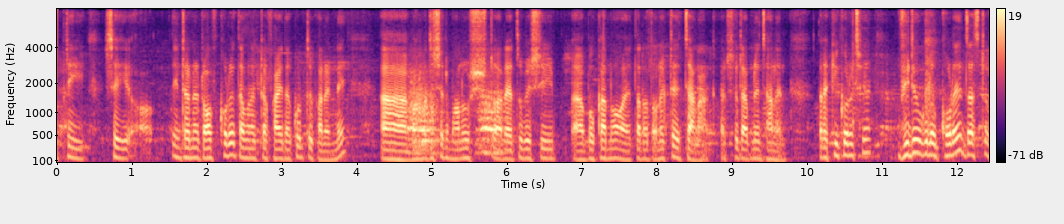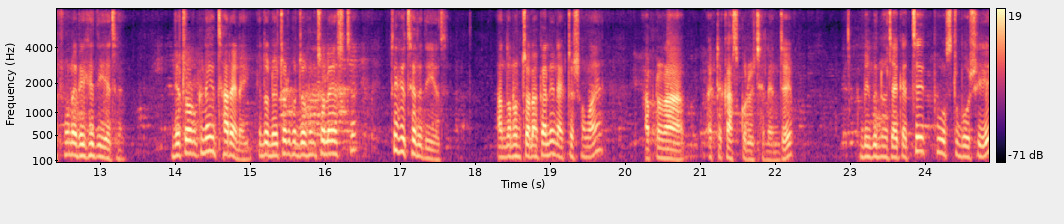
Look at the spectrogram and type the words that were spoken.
আপনি সেই ইন্টারনেট অফ করে তেমন একটা ফায়দা করতে পারেননি। বাংলাদেশের মানুষ তো আর এত বেশি বোকা নয়, তারা তো অনেকটাই জানাক আর সেটা আপনি জানেন। তারা কি করেছে? ভিডিওগুলো করে জাস্ট ফোনে রেখে দিয়েছে। নেটওয়ার্ক নেই, ছাড়ে নেই। কিন্তু নেটওয়ার্ক যখন চলে এসছে, ঠিকই ছেড়ে দিয়েছে। আন্দোলন চলাকালীন একটা সময় আপনারা একটা কাজ করেছিলেন যে বিভিন্ন জায়গায় চেক পোস্ট বসিয়ে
